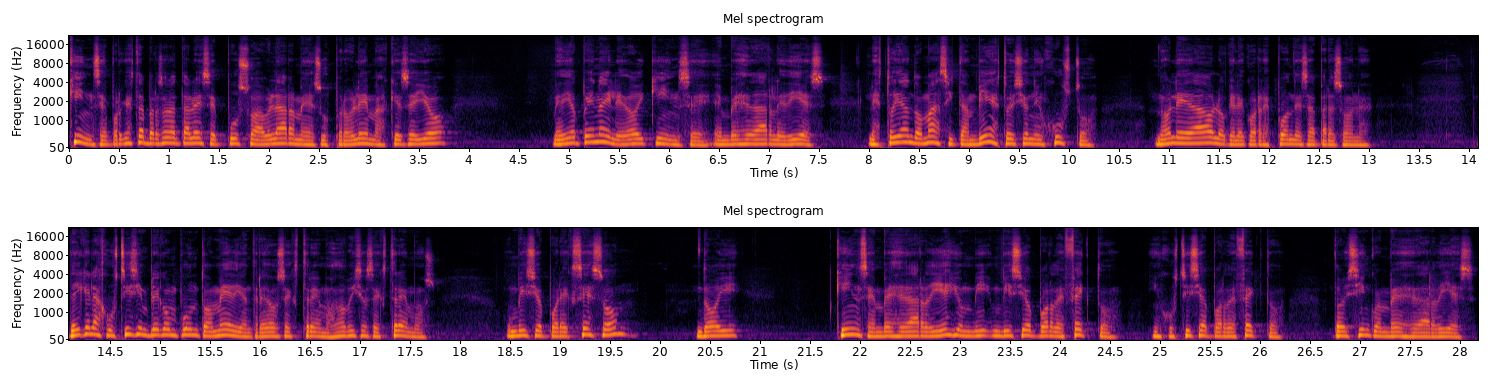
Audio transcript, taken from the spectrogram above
15, porque esta persona tal vez se puso a hablarme de sus problemas, qué sé yo, Me dio pena y le doy 15 en vez de darle 10. Le estoy dando más y también estoy siendo injusto. No le he dado lo que le corresponde a esa persona. De ahí que la justicia implica un punto medio entre dos extremos, dos vicios extremos. Un vicio por exceso, doy 15 en vez de dar 10 y un vicio por defecto, injusticia por defecto, doy 5 en vez de dar 10.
